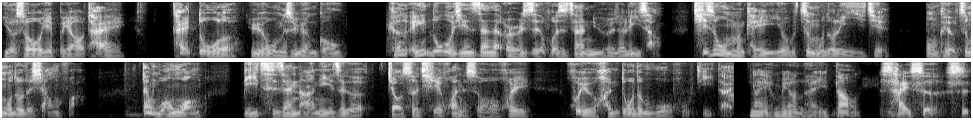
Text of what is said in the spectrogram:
有时候也不要太太多了，因为我们是员工。可是，诶，如果今天是站在儿子或是站在女儿的立场，其实我们可以有这么多的意见，我们可以有这么多的想法，但往往彼此在拿捏这个角色切换的时候会，会会有很多的模糊地带。那有没有哪一道菜色是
